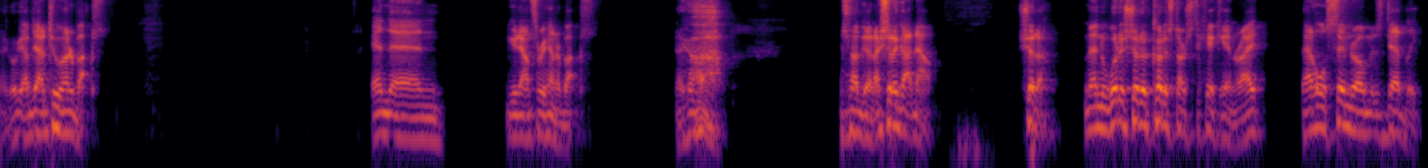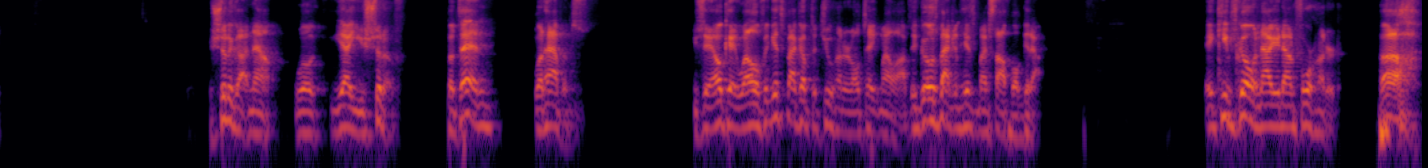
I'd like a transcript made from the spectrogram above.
Okay, I'm down 200 bucks. And then you're down 300 bucks. Like, ah, oh, it's not good. I should have gotten out. Should have. Then what it should have, could have starts to kick in, right? That whole syndrome is deadly. You should have gotten out. Well, yeah, you should have. But then what happens? You say, okay, well, if it gets back up to 200, I'll take my loss. It goes back and hits my stop, I'll get out. It keeps going. Now you're down 400. Oh,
